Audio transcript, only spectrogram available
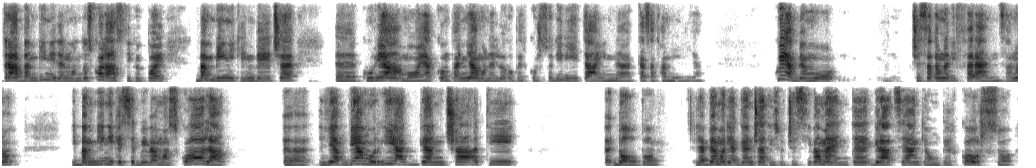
tra bambini del mondo scolastico e poi bambini che invece eh, curiamo e accompagniamo nel loro percorso di vita in casa famiglia. Qui abbiamo c'è stata una differenza, no? I bambini che seguivamo a scuola eh, li abbiamo riagganciati eh, dopo, li abbiamo riagganciati successivamente grazie anche a un percorso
